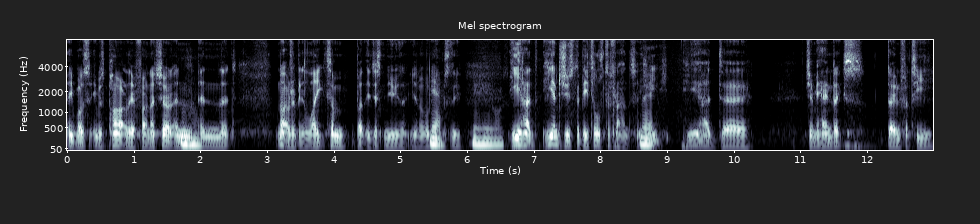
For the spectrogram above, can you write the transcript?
He was he was part of their furniture, and Mm-hmm. in that not everybody liked him, but they just knew that you know Yeah. he was the. Yeah, he was. He had he introduced the Beatles to France. Right. He he had uh, Jimi Hendrix down for tea.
